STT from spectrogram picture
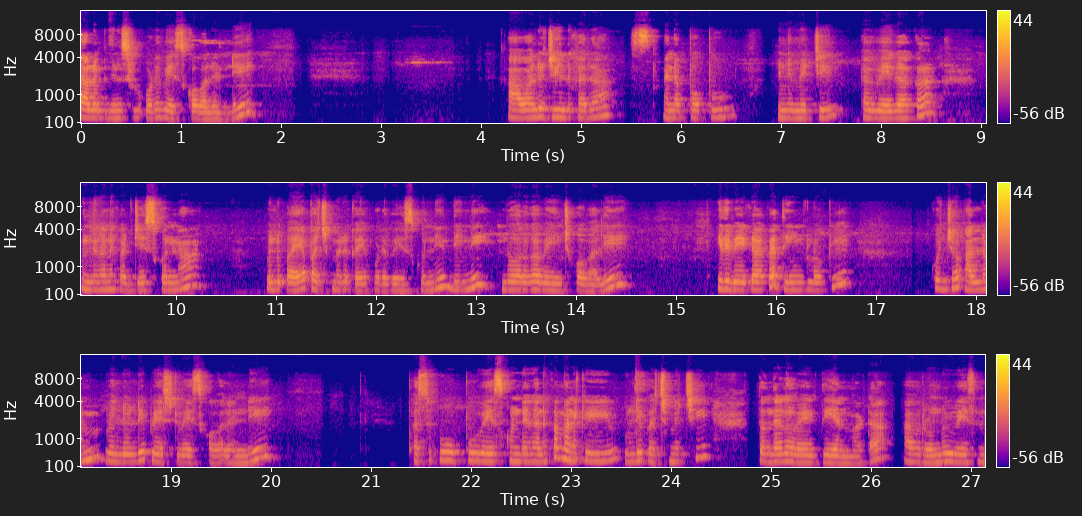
తాలింపు దినుసులు కూడా వేసుకోవాలండి. ఆవాలు జీలకర్ర మినప్పప్పు ఎండుమిర్చి అవి వేగాక ముందుగానే కట్ చేసుకున్న ఉల్లిపాయ పచ్చిమిరపకాయ కూడా వేసుకుని దీన్ని దూరగా వేయించుకోవాలి. ఇది వేగాక దీంట్లోకి కొంచెం అల్లం వెల్లుల్లి పేస్ట్ వేసుకోవాలండి. పసుపు ఉప్పు వేసుకుంటే కనుక మనకి ఉల్లి పచ్చిమిర్చి తొందరగా వేగుతాయి అనమాట అవి రెండు వేసిన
